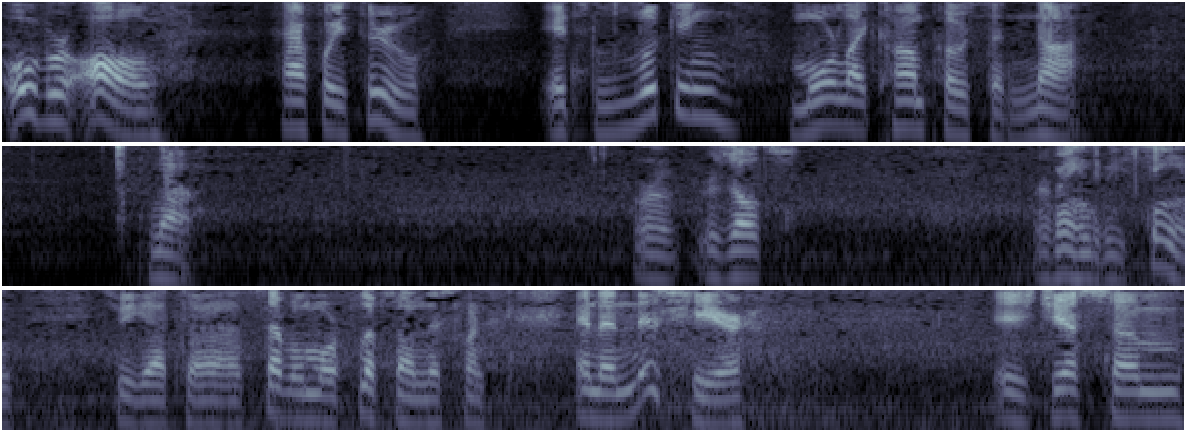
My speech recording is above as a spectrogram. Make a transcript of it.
overall, halfway through, it's looking more like compost than not. Now, re- results remain to be seen. So we got uh, several more flips on this one. And then this here is just some,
